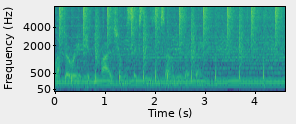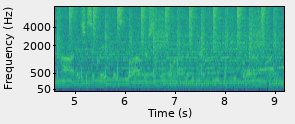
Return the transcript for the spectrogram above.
leftover hippie vibes from the 60s and 70s, I think. Uh, it's just a great place to go out. There's something going on every night. The people are fun.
